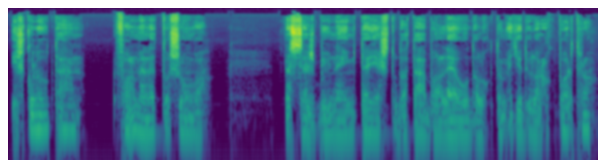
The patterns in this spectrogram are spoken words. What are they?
Iskola után, fal mellett osonva, összes bűneim teljes tudatában leódalogtam egyedül a rakpartra,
